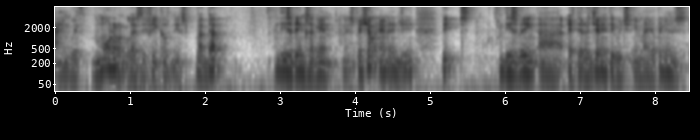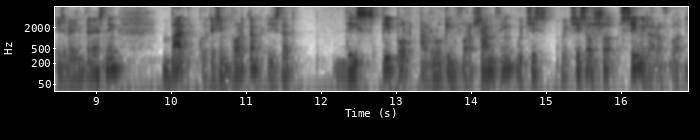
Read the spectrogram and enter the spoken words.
and with more or less difficulties. But that this brings again a special energy. This this brings uh, heterogeneity, which in my opinion is, is very interesting. But what is important is that these people are looking for something which is which is also similar of what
